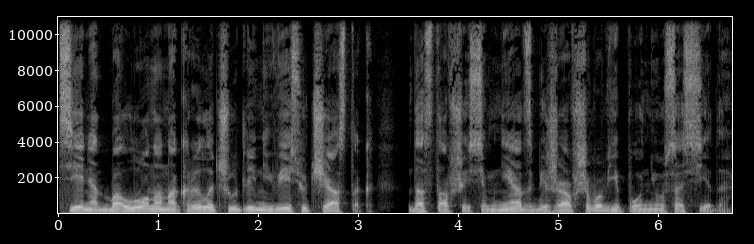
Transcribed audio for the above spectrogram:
Тень от баллона накрыла чуть ли не весь участок, доставшийся мне от сбежавшего в Японию соседа.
